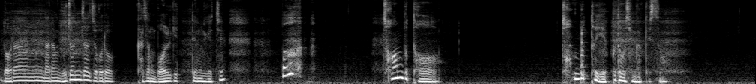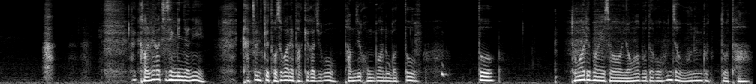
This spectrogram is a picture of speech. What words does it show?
너랑 나랑 유전자적으로 가장 멀기 때문이겠지? 뭐? 처음부터 처음부터 예쁘다고 생각했어. 걸레같이 생긴 년이 가짜니까 도서관에 박혀가지고 밤새 공부하는 것도 또 동아리 방에서 영화 보다가 혼자 우는 것도 다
